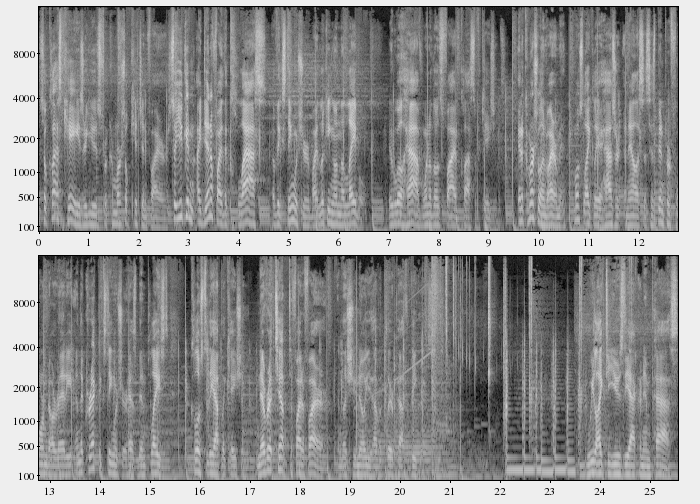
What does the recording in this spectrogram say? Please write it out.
So class Ks are used for commercial kitchen fires. So you can identify the class of extinguisher by looking on the label. It will have one of those five classifications. In a commercial environment, most likely a hazard analysis has been performed already and the correct extinguisher has been placed close to the application. Never attempt to fight a fire unless you know you have a clear path of egress. We like to use the acronym PASS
